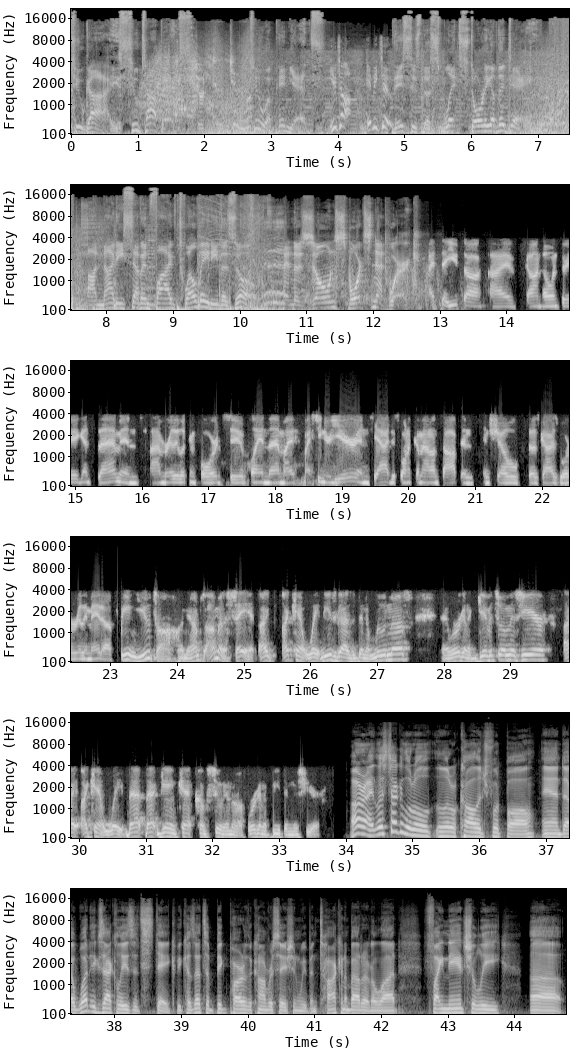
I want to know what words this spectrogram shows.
Two guys, two topics, two, two, two. two opinions. Utah, give me two. This is the split story of the day on 97.5 1280 The Zone and The Zone Sports Network. I'd say Utah. I've gone 0 3 against them, and I'm really looking forward to playing them my, my senior year. And yeah, I just want to come out on top and, and show those guys what we're really made of. Beating Utah, I mean, I'm, I'm going to say it. I, I can't wait. These guys have been eluding us and we're going to give it to them this year. I, I can't wait. That that game can't come soon enough. We're going to beat them this year. All right, let's talk a little a little college football and uh, what exactly is at stake because that's a big part of the conversation. We've been talking about it a lot financially. Uh,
